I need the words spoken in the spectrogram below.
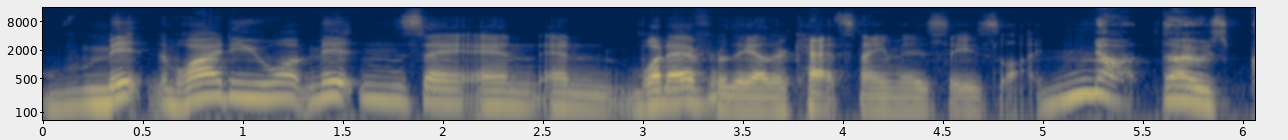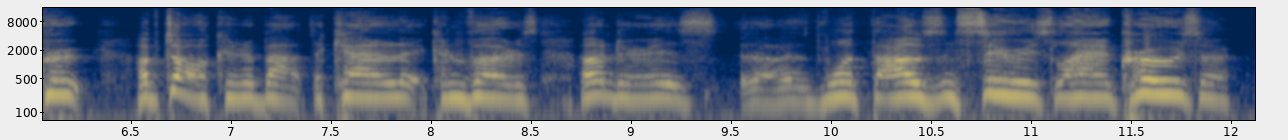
Mitten, why do you want mittens and, and and whatever the other cat's name is? He's like, not those, Groot. I'm talking about the catalytic converters under his uh, 1000 series Land Cruiser.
